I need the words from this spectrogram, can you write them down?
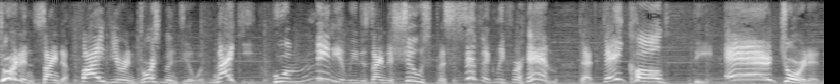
Jordan signed a five year endorsement deal with Nike, who immediately designed a shoe specifically for him that they called the Air Jordan.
